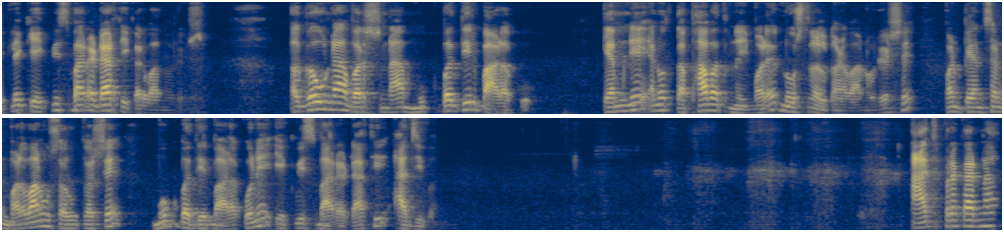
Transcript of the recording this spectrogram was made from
એટલે કે એકવીસ બાર અઢારથી કરવાનો રહેશે. અગાઉના વર્ષના મુકબધિર બાળકો એમને એનો તફાવત નહીં મળે નોશનલ ગણવાનો રહેશે, પણ પેન્શન મળવાનું શરૂ થશે. મુકબધિર બાળકોને એકવીસ બાર અઢારથી આજીવન. આ જ પ્રકારના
